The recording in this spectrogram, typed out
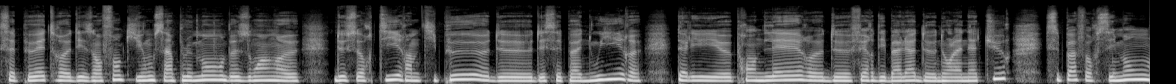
Ça peut être des enfants qui ont simplement besoin euh, de sortir un petit peu, de, de s'épanouir, d'aller euh, prendre l'air, euh, de faire des balades dans la nature. C'est pas forcément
